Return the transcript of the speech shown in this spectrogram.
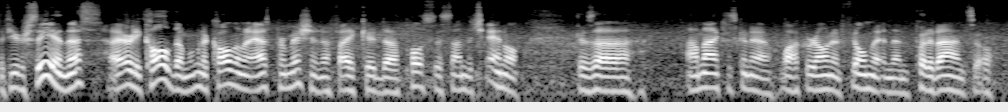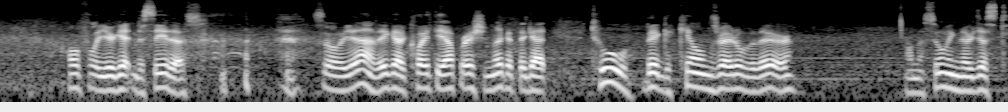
if you're seeing this, I already called them. I'm going to call them and ask permission if I could uh, post this on the channel because uh, I'm not just going to walk around and film it and then put it on. So hopefully you're getting to see this. so yeah, they got quite the operation. Look at they got two big kilns right over there. I'm assuming they're just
